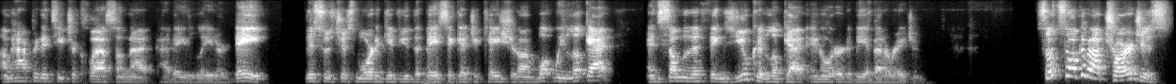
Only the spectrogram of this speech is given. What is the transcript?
I'm happy to teach a class on that at a later date. This was just more to give you the basic education on what we look at and some of the things you can look at in order to be a better agent. So let's talk about charges.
